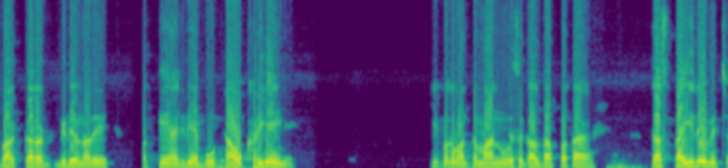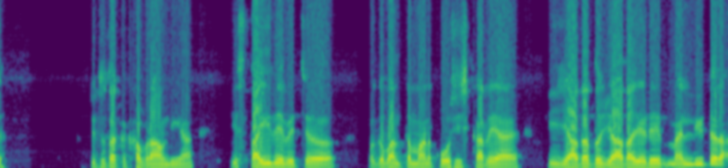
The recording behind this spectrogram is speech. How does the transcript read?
ਵਰਕਰ, ਜਿਹੜੇ ਉਹਨਾਂ ਦੇ ਪੱਕੇ ਆ ਜਿਹੜੀਆਂ ਵੋਟਾਂ, ਉਹ ਖੜੀਆਂ ਹੀ ਨੇ। ਕੀ ਭਗਵੰਤ ਮਾਨ ਨੂੰ ਇਸ ਗੱਲ ਦਾ ਪਤਾ ਹੈ? ਜਾਂ 27 ਦੇ ਵਿੱਚ ਜਿੱਥੋਂ ਤੱਕ ਖਬਰਾਂ ਆਉਂਦੀਆਂ ਕਿ 27 ਦੇ ਵਿੱਚ ਭਗਵੰਤ ਮਾਨ ਕੋਸ਼ਿਸ਼ ਕਰ ਰਿਹਾ ਹੈ ਕਿ ਜ਼ਿਆਦਾ ਤੋਂ ਜ਼ਿਆਦਾ ਜਿਹੜੇ ਮੈਂ ਲੀਡਰ ਆ,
